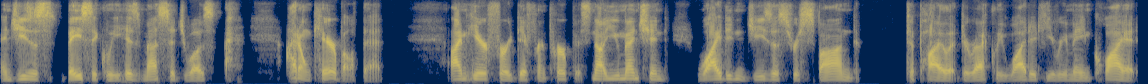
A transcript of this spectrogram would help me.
And Jesus basically, his message was, I don't care about that. I'm here for a different purpose. Now, you mentioned why didn't Jesus respond to Pilate directly? Why did he remain quiet?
